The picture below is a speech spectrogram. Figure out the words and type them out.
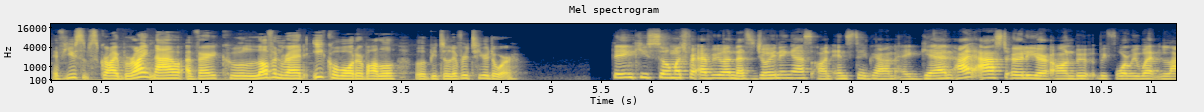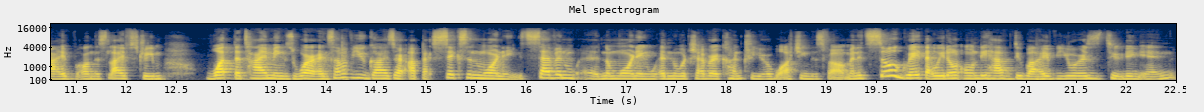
If you subscribe right now, a very cool Lovin Red Eco Water bottle will be delivered to your door. Thank you so much for everyone that's joining us on Instagram again. I asked earlier on before we went live on this live stream what the timings were. And some of you guys are up at six in the morning, seven in the morning, in whichever country you're watching this from. And it's so great that we don't only have Dubai viewers tuning in,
